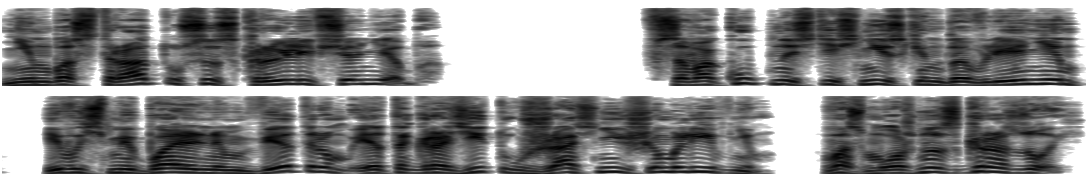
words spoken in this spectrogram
Нимбостратусы скрыли все небо. В совокупности с низким давлением и восьмибальным ветром это грозит ужаснейшим ливнем, возможно, с грозой.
